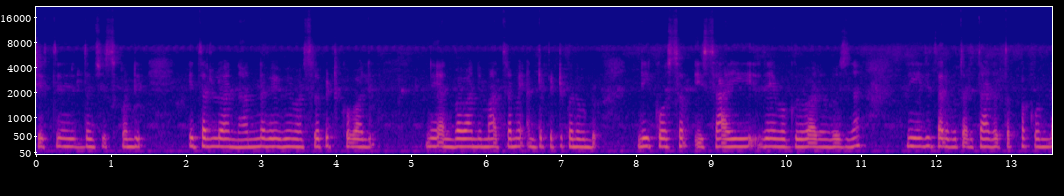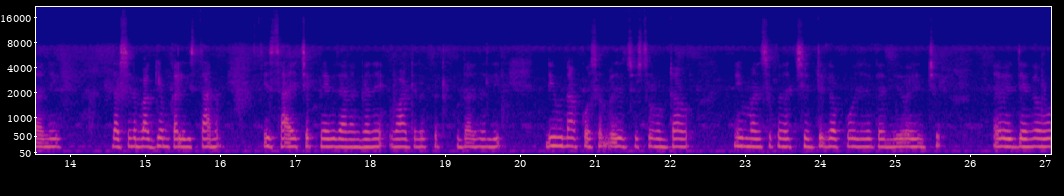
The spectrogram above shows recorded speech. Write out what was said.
శక్తిని యుద్ధం చేసుకోండి. ఇతరులు నా అన్నవేమి మనసులో పెట్టుకోవాలి. నీ అనుభవాన్ని మాత్రమే అంటే పెట్టుకొని ఉండు. నీ కోసం ఈ సాయి రేవ గురువారం రోజున నీది తలుపు తడతాడు. తప్పకుండా నీ దర్శన భాగ్యం కలిగిస్తాను. ఈ సాయి చెప్పిన విధానంగానే వాటిని కట్టుకుంటాను తల్లి. నీవు నా కోసం ఎదురు చూస్తూ ఉంటావు. నీ మనసుకు నచ్చినట్టుగా పూజగా నిర్వహించు. నైవేద్యంగా ఓ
